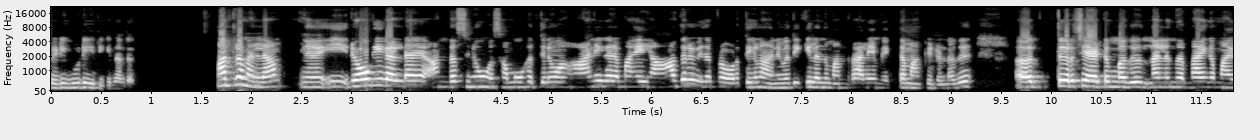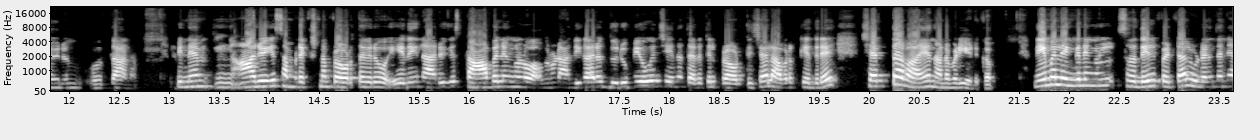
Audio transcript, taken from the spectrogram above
പിടികൂടിയിരിക്കുന്നത്. മാത്രമല്ല ഈ രോഗികളുടെ അന്തസ്സിനോ സമൂഹത്തിനോ ഹാനികരമായ യാതൊരുവിധ പ്രവർത്തികളും അനുവദിക്കില്ലെന്ന് മന്ത്രാലയം വ്യക്തമാക്കിയിട്ടുണ്ട്. അത് തീർച്ചയായിട്ടും അത് നല്ല നിർണായകമായ ഒരു ഇതാണ്. പിന്നെ ആരോഗ്യ സംരക്ഷണ പ്രവർത്തകരോ ഏതെങ്കിലും ആരോഗ്യ സ്ഥാപനങ്ങളോ അവരുടെ അധികാരം ദുരുപയോഗം ചെയ്യുന്ന തരത്തിൽ പ്രവർത്തിച്ചാൽ അവർക്കെതിരെ ശക്തമായ നടപടിയെടുക്കും. നിയമലംഘനങ്ങൾ ശ്രദ്ധയിൽപ്പെട്ടാൽ ഉടൻ തന്നെ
